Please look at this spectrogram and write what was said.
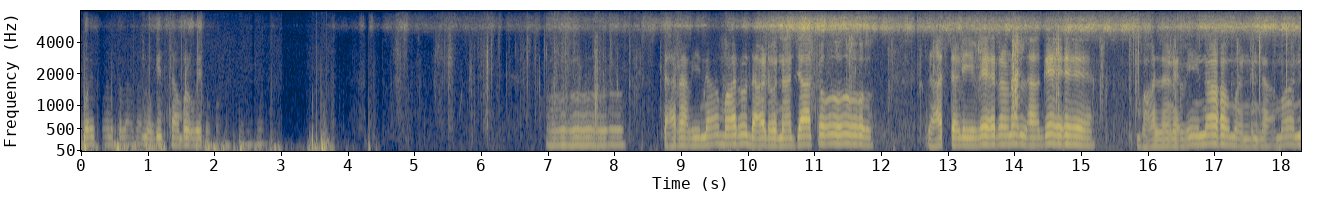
કોઈ પણ કલાકારનું ગીત સાંભળવું હોય તો કોમેન્ટ કરી દો. તારા વિના મારો દાડો ના જાતો. રાતડી વેરણ લાગે. ભાલણ વિના મન ના માને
